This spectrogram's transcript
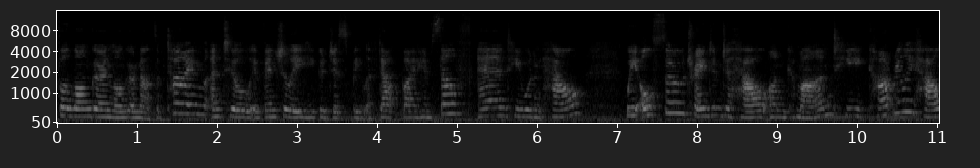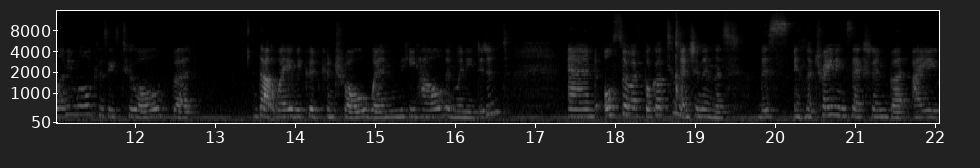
for longer and longer amounts of time until eventually he could just be left out by himself and he wouldn't howl. We also trained him to howl on command. He can't really howl anymore because he's too old, but that way we could control when he howled and when he didn't. And also I forgot to mention in this this in the training section, but I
